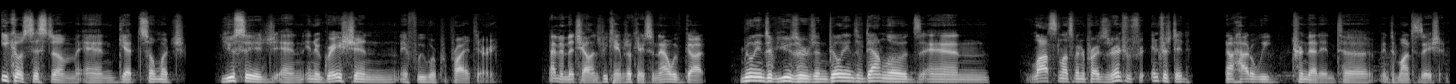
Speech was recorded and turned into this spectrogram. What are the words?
ecosystem and get so much usage and integration if we were proprietary. And then the challenge became okay, so now we've got millions of users and billions of downloads and lots and lots of enterprises are inter- interested. Now, how do we turn that into, into monetization?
